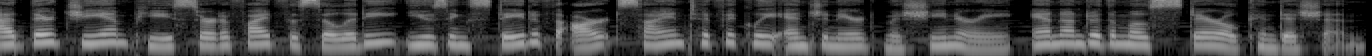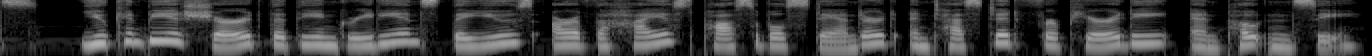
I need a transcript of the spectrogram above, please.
at their GMP-certified facility using state-of-the-art scientifically engineered machinery and under the most sterile conditions. You can be assured that the ingredients they use are of the highest possible standard and tested for purity and potency.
